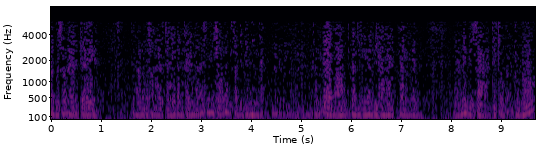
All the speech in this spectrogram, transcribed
rebusan air jahe dengan rebusan air jahe dan kayu manis ini insya Allah bisa didinginkan eh, maaf bukan didinginkan dihangatkan kan nah ini bisa dicoba dulu.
